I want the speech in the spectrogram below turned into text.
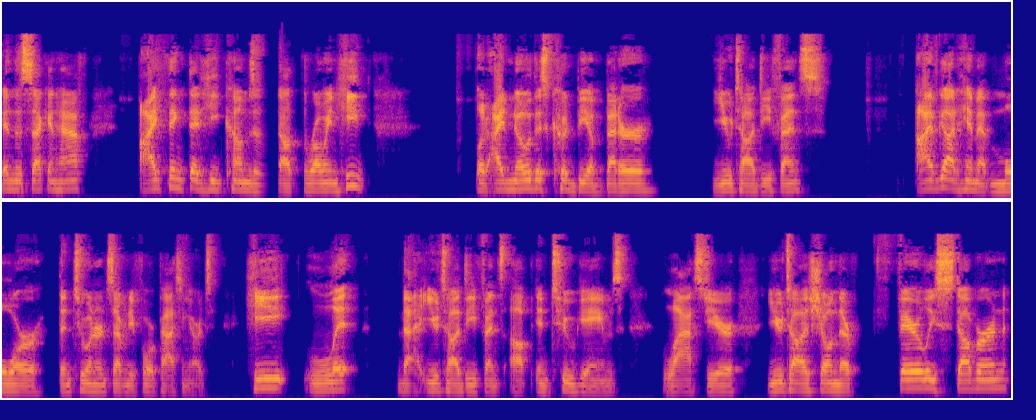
in the second half. I think that he comes out throwing. He look, I know this could be a better Utah defense. I've got him at more than 274 passing yards. He lit that Utah defense up in two games last year. Utah has shown they're fairly stubborn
